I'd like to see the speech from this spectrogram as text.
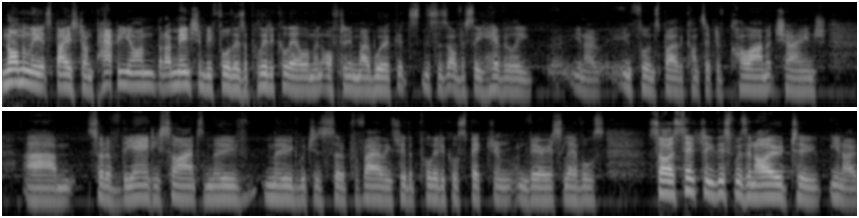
Nominally, it's based on Papillon, but I mentioned before there's a political element often in my work. It's, this is obviously heavily, you know, influenced by the concept of climate change, um, sort of the anti-science move, mood, which is sort of prevailing through the political spectrum on various levels. So essentially this was an ode to, you know,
